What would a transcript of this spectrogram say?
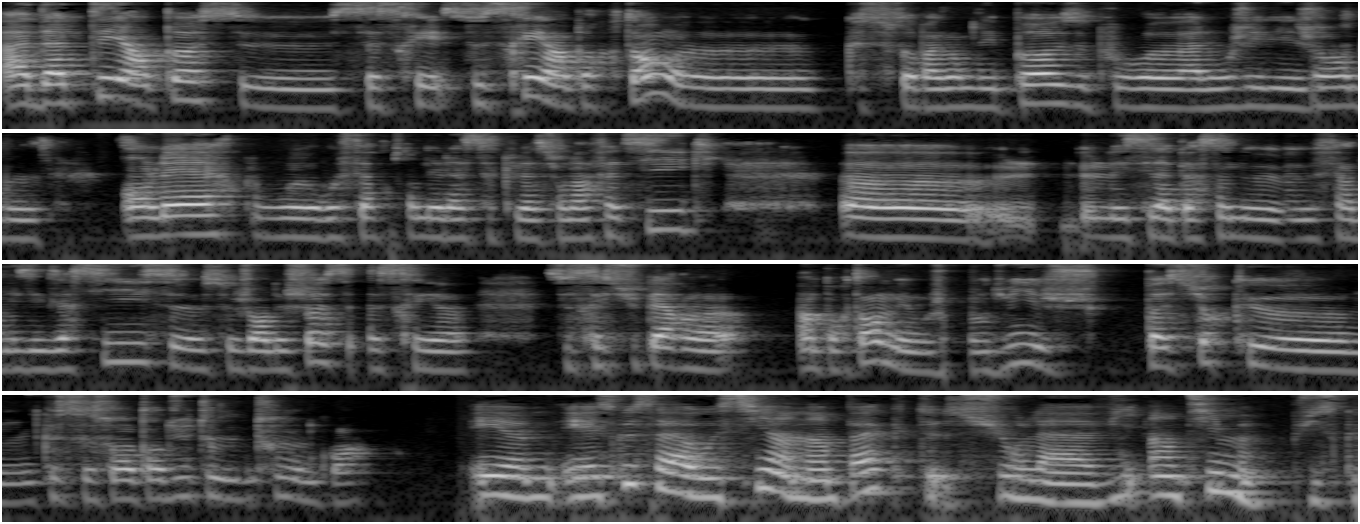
adapter un poste, ça serait, ce serait important, que ce soit par exemple des pauses pour allonger les jambes en l'air, pour refaire tourner la circulation lymphatique, euh, laisser la personne euh, faire des exercices, euh, ce genre de choses, ça serait, ce serait super important. Mais aujourd'hui, je suis pas sûre que, que ce soit entendu tout, tout le monde, quoi. Et, et est-ce que ça a aussi un impact sur la vie intime, puisque,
